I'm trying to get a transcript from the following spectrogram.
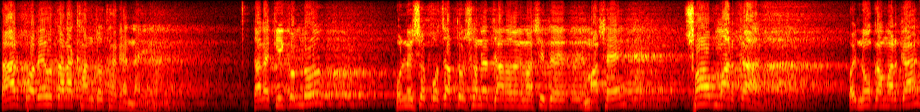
তারপরেও তারা ক্ষান্ত থাকে নাই। তারা কি করল? উনিশশো পঁচাত্তর সনের জানুয়ারি মাসিতে মাসে সব মার্কা ওই নৌকা মার্কা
